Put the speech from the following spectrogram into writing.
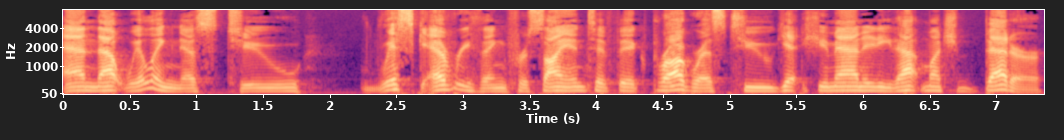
And that willingness to risk everything for scientific progress to get humanity that much better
